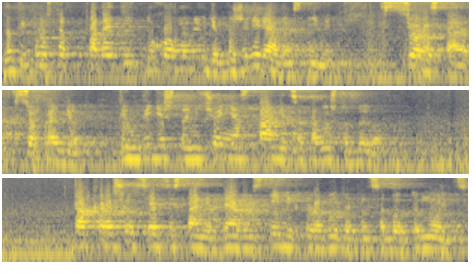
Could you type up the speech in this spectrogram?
Да ты просто подойди к духовным людям, поживи рядом с ними все растает, все пройдет. Ты увидишь, что ничего не останется того, что было. Так хорошо в сердце станет рядом с теми, кто работает над собой, кто молится.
